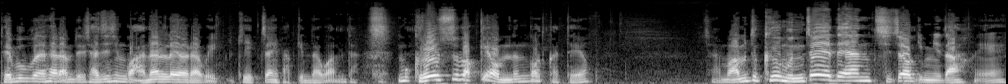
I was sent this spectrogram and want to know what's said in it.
대부분의 사람들이 자진 신고 안 할래요라고 이렇게 입장이 바뀐다고 합니다. 뭐 그럴 수밖에 없는 것 같아요. 자, 뭐 아무튼 그 문제에 대한 지적입니다. 예,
